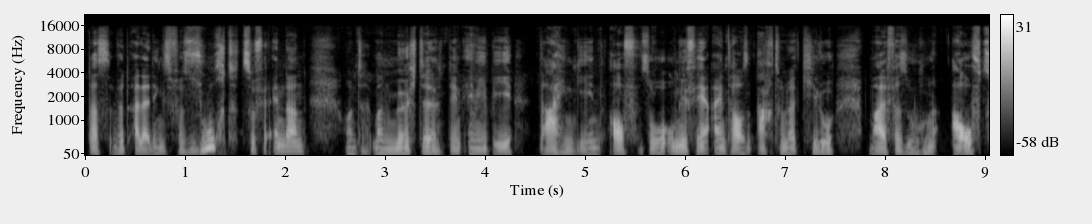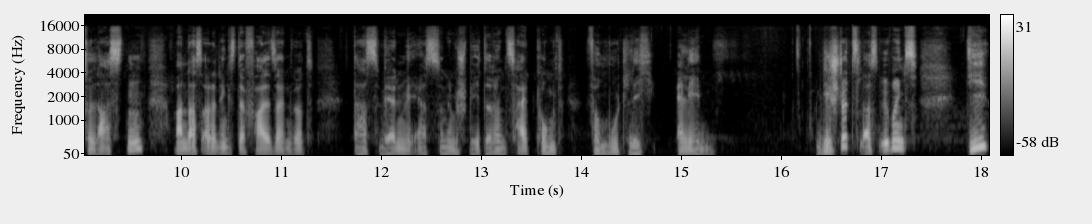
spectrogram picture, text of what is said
Das wird allerdings versucht zu verändern und man möchte den MIB dahingehend auf so ungefähr 1800 Kilo mal versuchen aufzulasten. Wann das allerdings der Fall sein wird, das werden wir erst zu einem späteren Zeitpunkt vermutlich erleben. Die Stützlast übrigens, die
